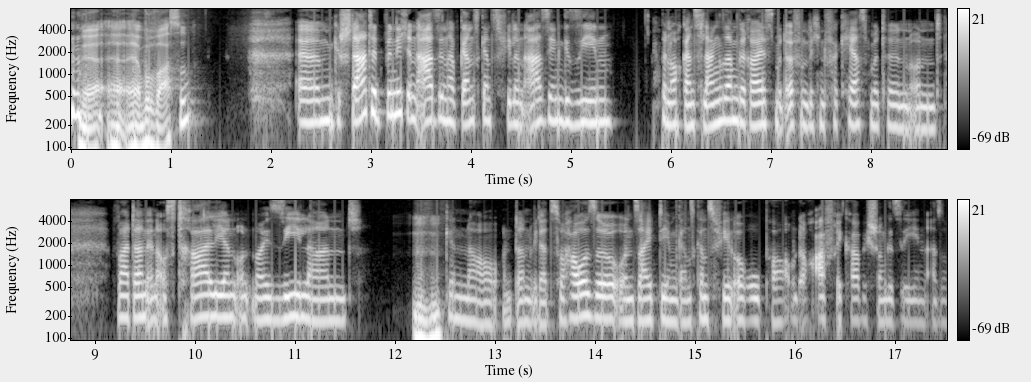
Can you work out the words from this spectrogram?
Ja, ja, ja. wo warst du? Ähm, gestartet bin ich in Asien, habe ganz, ganz viel in Asien gesehen. Bin auch ganz langsam gereist mit öffentlichen Verkehrsmitteln und war dann in Australien und Neuseeland Mhm. Genau, und dann wieder zu Hause und seitdem ganz, ganz viel Europa und auch Afrika habe ich schon gesehen. Also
